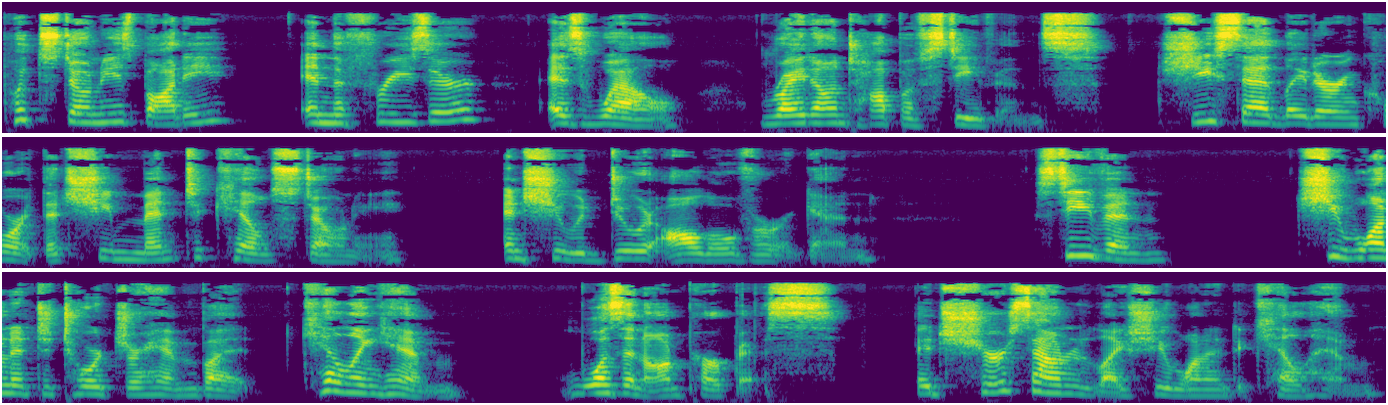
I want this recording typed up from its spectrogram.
put Stoni's body in the freezer as well, right on top of Stevens. She said later in court that she meant to kill Stoni and she would do it all over again. Stephen, she wanted to torture him, but killing him wasn't on purpose. It sure sounded like she wanted to kill him.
